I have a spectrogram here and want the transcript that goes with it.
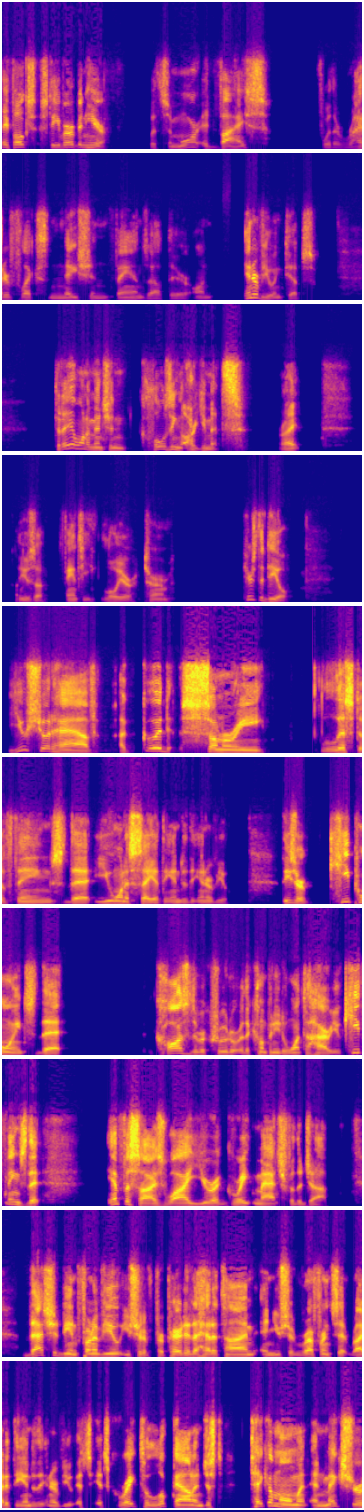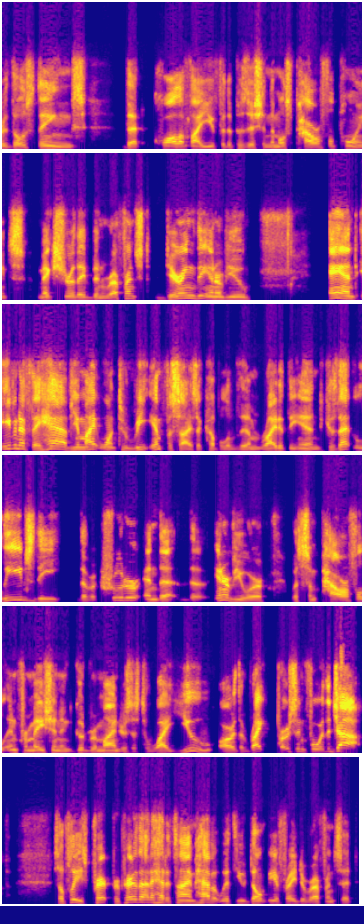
Hey folks, Steve Urban here with some more advice for the Riderflex Nation fans out there on interviewing tips. Today I want to mention closing arguments, right? I'll use a fancy lawyer term. Here's the deal. You should have a good summary list of things that you want to say at the end of the interview. These are key points that cause the recruiter or the company to want to hire you. Key things that emphasize why you're a great match for the job. That should be in front of you. You should have prepared it ahead of time and you should reference it right at the end of the interview. It's it's great to look down and just take a moment and make sure those things that qualify you for the position, the most powerful points, make sure they've been referenced during the interview and even if they have, you might want to re-emphasize a couple of them right at the end because that leaves the the recruiter and the the interviewer with some powerful information and good reminders as to why you are the right person for the job. So please pre- prepare that ahead of time. Have it with you. Don't be afraid to reference it.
